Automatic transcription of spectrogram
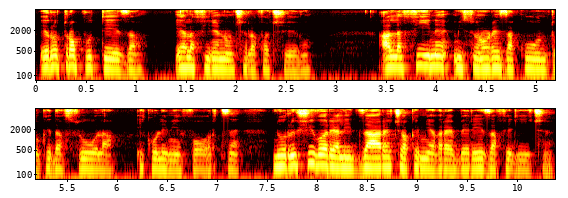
Ero troppo tesa e alla fine non ce la facevo. Alla fine mi sono resa conto che da sola e con le mie forze non riuscivo a realizzare ciò che mi avrebbe resa felice.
